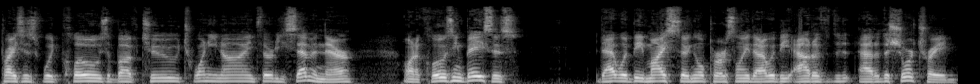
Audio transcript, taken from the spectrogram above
prices would close above 229.37 there on a closing basis, that would be my signal personally that I would be out of the, out of the short trade.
